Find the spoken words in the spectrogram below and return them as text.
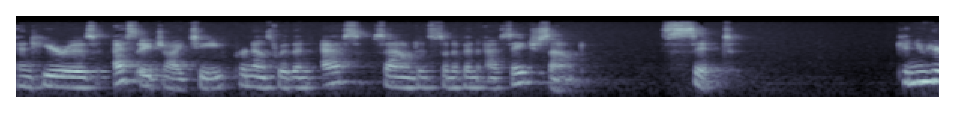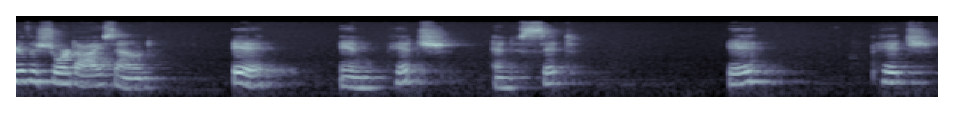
And here is S H I T pronounced with an S sound instead of an SH sound, sit. Can you hear the short I sound, I, in pitch and sit? I, pitch,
